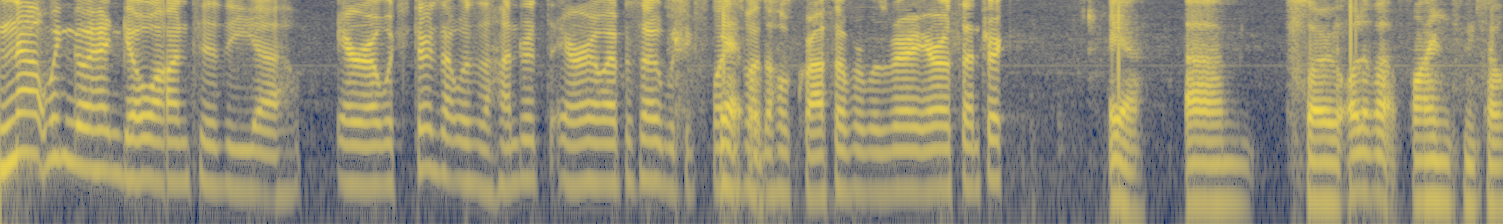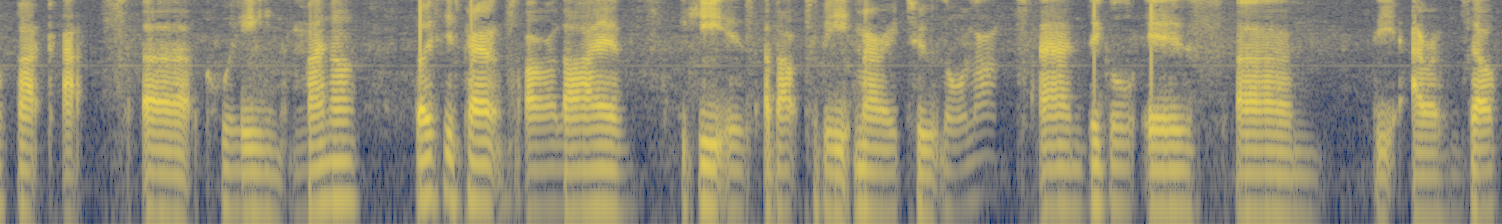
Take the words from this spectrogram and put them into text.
No, we can go ahead and go on to the uh, Arrow, which turns out was the hundredth Arrow episode, which explains Yeah, why the whole crossover was very Arrow-centric. Yeah. Um, so Oliver finds himself back at uh, Queen Manor. Both his parents are alive. He is about to be married to Laurel Lance, and Diggle is um, the Arrow himself.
